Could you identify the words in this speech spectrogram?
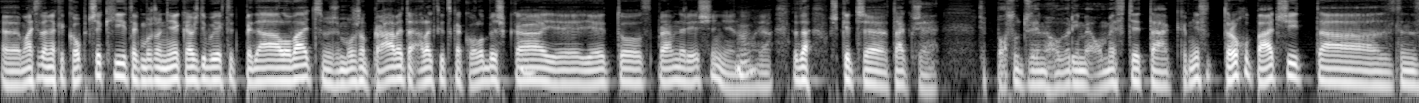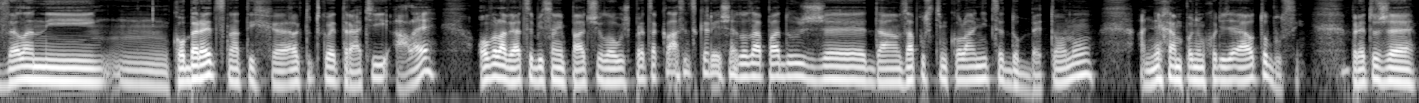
E, máte tam nejaké kopčeky, tak možno nie každý bude chcieť pedálovať, že možno práve tá elektrická kolobežka je, je to správne riešenie. No. Mm. Ja, teda už keď e, tak, že že posudzujeme, hovoríme o meste, tak mne sa trochu páči tá, ten zelený mm, koberec na tých električkovej trati, ale oveľa viacej by sa mi páčilo už predsa klasické riešenie do západu, že dám, zapustím kolanice do betónu a nechám po ňom chodiť aj autobusy. Pretože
